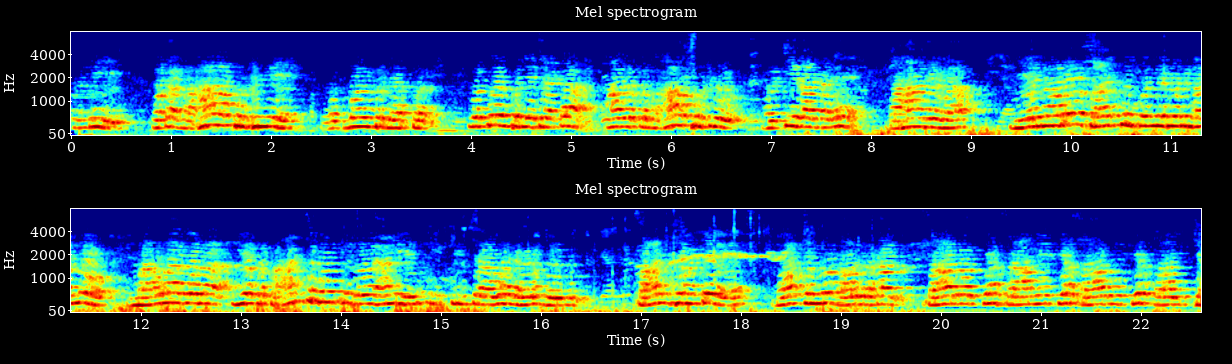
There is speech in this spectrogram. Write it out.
నుండి ఒక మహాపురుషుణ్ణి ఉద్భవింపజేస్తారు ఉద్భవింపజేశాక ఆ యొక్క మహాపురుషుడు వచ్చి రాగానే మహాదేవ ఏనాడో సాహిత్యం పొందినటువంటి నన్ను మరలా కూడా ఈ యొక్క పాంచభూతి ద్రోహాన్ని ఎందుకు ఇప్పించావు? అని అడగడం జరుగుతుంది. సాహిత్యం అంటే మోక్షంలో నాలుగు రకాలు. సాలోక్య సామీప్య సారూప్య సాహిత్య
